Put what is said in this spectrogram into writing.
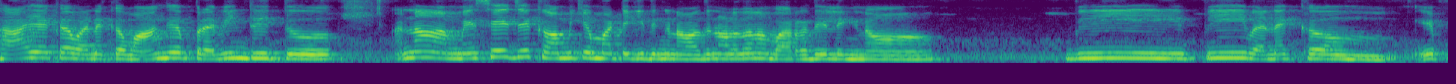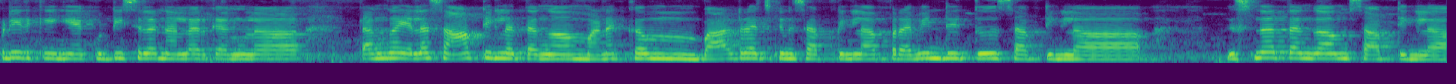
ஹாய் அக்கா வணக்கம். வாங்க பிரவீன் ரீத்து. அண்ணா மெசேஜே காமிக்க மாட்டேங்குதுங்கண்ணா. அதனால தான் நான் வர்றதே இல்லைங்கண்ணா. வி பி வணக்கம். எப்படி இருக்கீங்க? குட்டீஸ் எல்லாம் நல்லா இருக்காங்களா? தங்கம் எல்லாம் சாப்பிட்டீங்களா தங்கம்? வணக்கம். பால்ராஜ்க்குன்னு சாப்பிட்டீங்களா? பிரவீன் ரித்து சாப்பிட்டீங்களா? கிருஷ்ணா தங்கம் சாப்பிட்டீங்களா?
